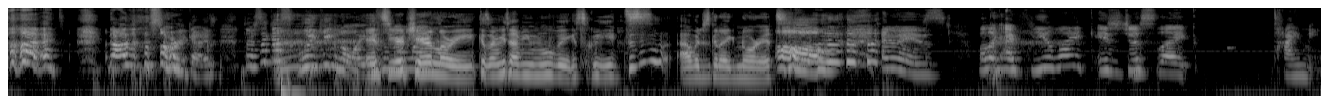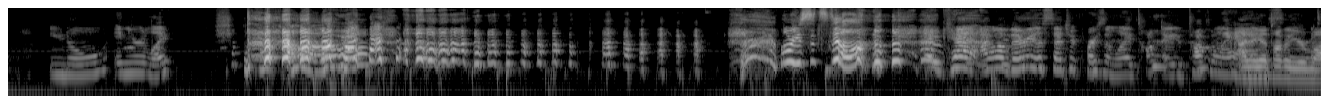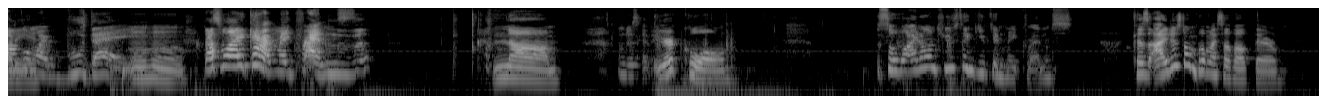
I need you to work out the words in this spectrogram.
no, I'm sorry, guys. There's like a squeaking noise. It's your I'm chair, like- Lori, because every time you move it, it squeaks. I was just gonna ignore it. Oh. Anyways, but like I feel like it's just like timing, you know, in your life. Shut the fuck up. Lori, sit still. I can't. I'm a very eccentric person. When I talk, I talk with my hands. I know you talk with your I talk body. with my boudet. Mm-hmm. That's why I can't make friends. Nah, I'm just kidding. you're cool. So why don't you think you can make friends? Cause I just don't put myself out there.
